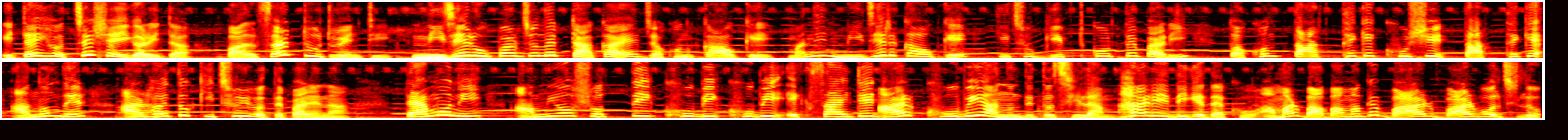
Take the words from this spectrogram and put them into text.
এটাই হচ্ছে সেই গাড়িটা। পালসার টু টোয়েন্টি নিজের উপার্জনের টাকায় যখন কাউকে মানে নিজের কাউকে কিছু গিফট করতে পারি, তখন তার থেকে খুশির, তার থেকে আনন্দের আর হয়তো কিছুই হতে পারে না। তেমনি আমিও সত্যি খুবই খুবই এক্সাইটেড আর খুবই আনন্দিত ছিলাম। আর এদিকে দেখো, আমার বাবা আমাকে বারবার বলছিল,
